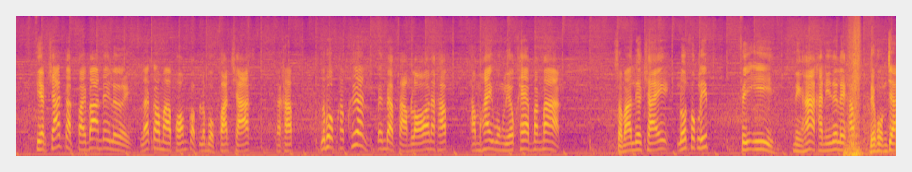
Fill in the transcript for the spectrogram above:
ๆ เสียบชาร์จกับไฟบ้านได้เลย และก็มาพร้อมกับระบบฟาสชาร์จนะครับระบบขับเคลื่อนเป็นแบบ 3 ล้อนะครับทำให้วงเลี้ยวแคบมากๆ สามารถเลือกใช้รถฟกลิฟต์ CE 15 คันนี้ได้เลยครับ เดี๋ยวผมจะ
